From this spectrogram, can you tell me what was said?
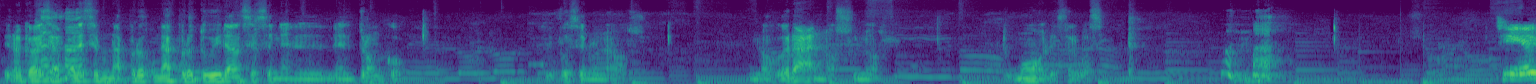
Vieron que a veces Ajá. aparecen unas, pro- unas protuberancias en el, en el tronco, si fuesen unos, unos granos, unos tumores, algo así. Sí, hay,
